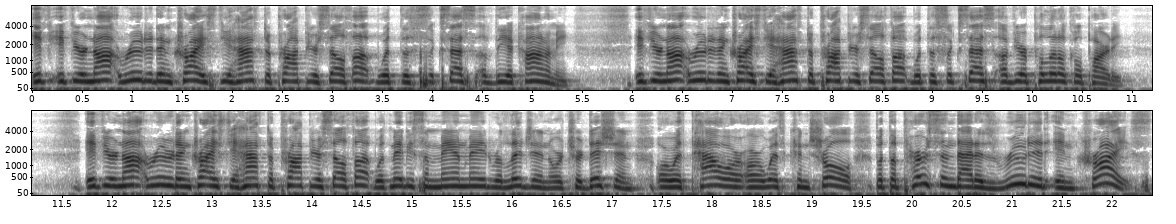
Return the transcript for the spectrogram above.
If, if you're not rooted in Christ, you have to prop yourself up with the success of the economy. If you're not rooted in Christ, you have to prop yourself up with the success of your political party. If you're not rooted in Christ, you have to prop yourself up with maybe some man made religion or tradition or with power or with control. But the person that is rooted in Christ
